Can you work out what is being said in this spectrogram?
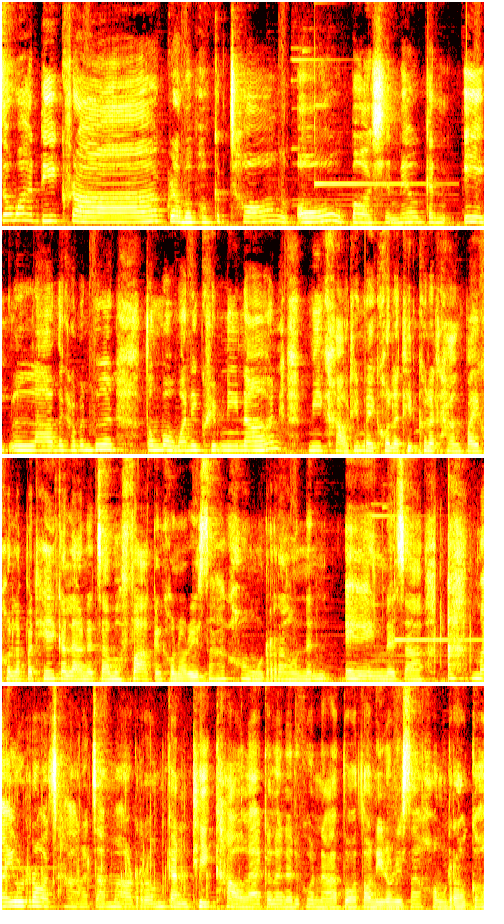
สวัสดีครับ กลับมาพบกับช่องโอ้ปอชาแนลกันอีกแล้วนะครับเพื่อนๆ ต้องบอกว่าในคลิปนี้นะมีข่าวที่ไปคนละทิศคนละทางไปคนละประเทศกันแล้วนะจ๊ะ มาฝากกันของนอริซ่าของเรานั่นเองนะจ๊ะ อะไม่รอช้านะจ๊ะ มาเริ่มกันที่ข่าวแรกกันเลยนะทุกคนนะตัวตอนนี้นอริซ่าของเราก็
